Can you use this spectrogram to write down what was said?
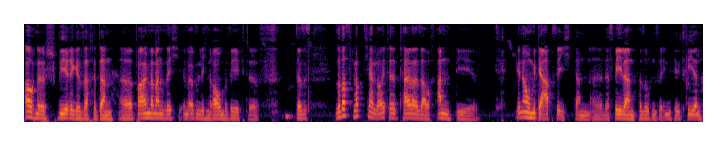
Auch eine schwierige Sache dann. Äh, vor allem, wenn man sich im öffentlichen Raum bewegt. Äh, das ist, sowas lockt ja Leute teilweise auch an, die genau mit der Absicht dann äh, das WLAN versuchen zu infiltrieren.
